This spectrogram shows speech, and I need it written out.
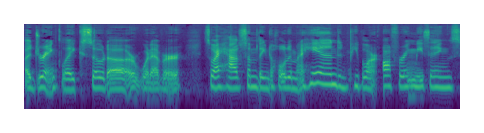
a drink like soda or whatever. So I have something to hold in my hand and people aren't offering me things.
